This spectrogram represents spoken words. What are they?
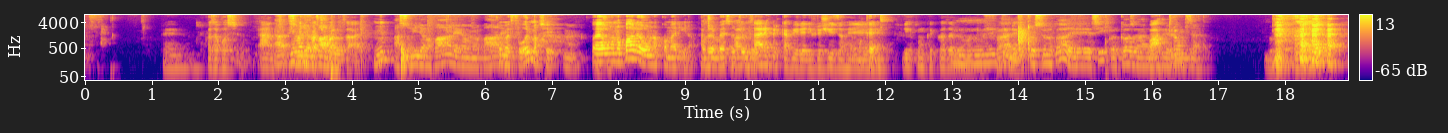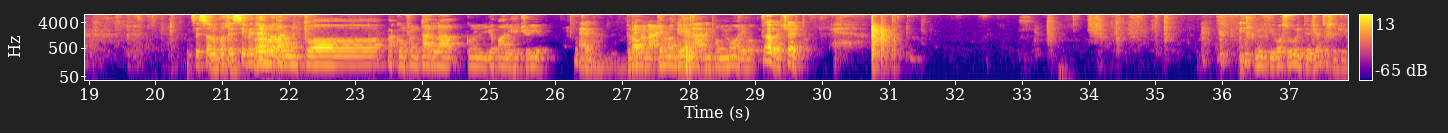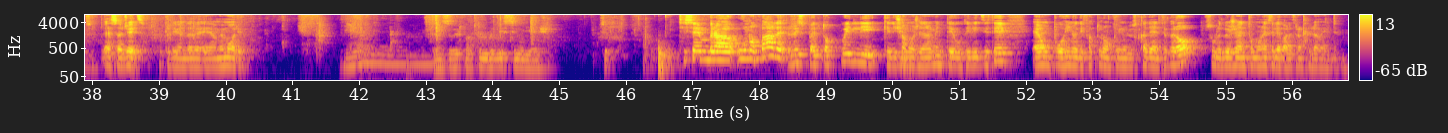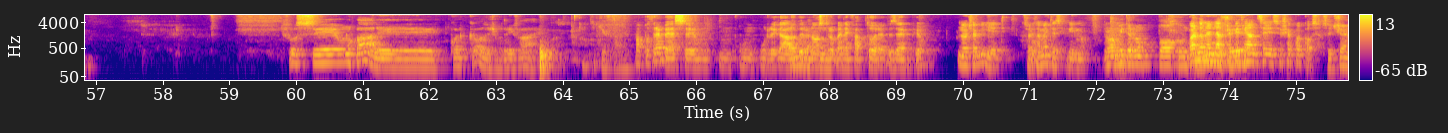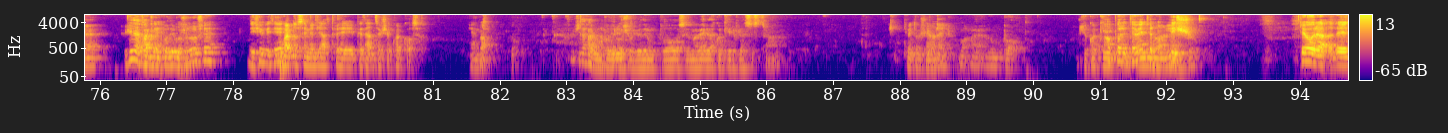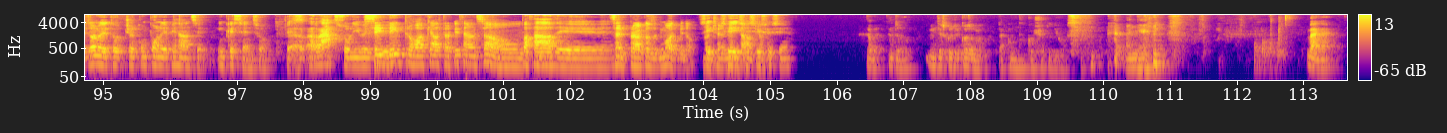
Eh, cosa posso... Anzi, ah, prima ti faccio pale. valutare. Mm? Assomiglia a un opale o un opale? Come forma, sì. Eh. È un opale o un'acqua marina? Potrebbe essere valutare due. per capire di preciso che... Okay. Di con che cosa abbiamo a che mm, fare. Se fosse un opale, sì, qualcosa... 4. Se solo lo so. potessi Provo a fare vederlo. un po' a confrontarla con gli opali che ho io. Ok. Eh, Però Che non hai, che non ho che dietro, non hai. un po' a memoria. boh. Vabbè, certo. Quindi tipo su intelligenza o saggezza. È saggezza, perché devi andare a memoria. Penso di aver fatto un bellissimo 10. Sì. Ti sembra un opale rispetto a quelli che diciamo generalmente utilizzi te è un pochino di fattura un pochino più scadente, però sulle 200 monete le vale tranquillamente. Fosse un opale, qualcosa ci potrei fare. Ma potrebbe essere un, un- un regalo del nostro benefattore, ad esempio. Non c'è biglietti, solitamente si firma. Provo a metterlo un po' con Guarda nelle altre pietanze se c'è qualcosa. Se c'è. Riuscite a farmi Ok, un po' di luce? luce? Dicevi te? Guardo se nelle altre pietanze c'è qualcosa. Niente. No. Riuscite a farmi un po' di luce, voglio vedere un po' se magari da qualche riflesso strano. Ti metto vicino a lei. Eh, un po'. C'è qualche... Apparentemente no, qualche- liscio. Te ora, eh, Zano ha detto cerca un po' nelle pietanze, in che senso? Cioè, razzoli per Se dentro qualche altra pietanza No, o un... patate... sempre qualcosa di morbido, Sì, non c'è sì, sì, nient'altro. sì, sì, sì. Vabbè, tanto mentre ascolto il coso mi attacco un cosciotto di rosso. Agnello. Bene,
